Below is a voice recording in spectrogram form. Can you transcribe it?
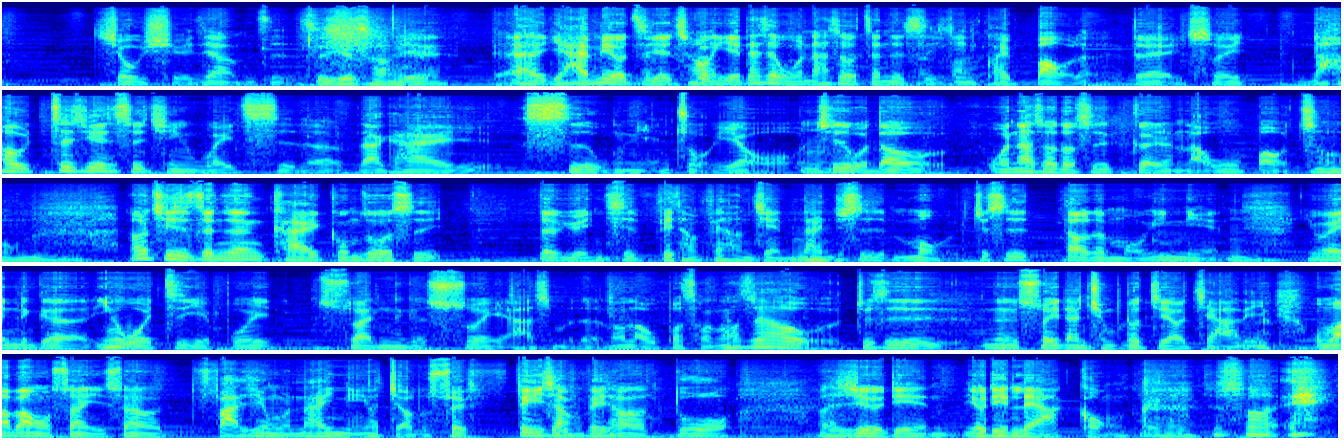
休学这样子，直接创业，呃，也还没有直接创业，但是我那时候真的是已经快爆了，对，所以然后这件事情维持了大概四五年左右，其实我都我那时候都是个人劳务报酬，嗯、然后其实真正开工作室。的原因是非常非常简单，嗯、就是某就是到了某一年，嗯、因为那个因为我自己也不会算那个税啊什么的，然后劳务报酬，然后最后就是那个税单全部都寄到家里，嗯、我妈帮我算一算，发现我那一年要缴的税非常非常的多，嗯、而且就有点有点俩工，嗯、就说哎、欸、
